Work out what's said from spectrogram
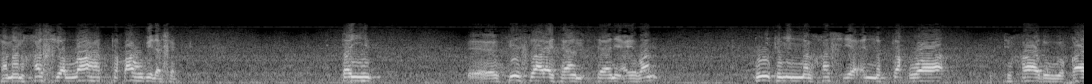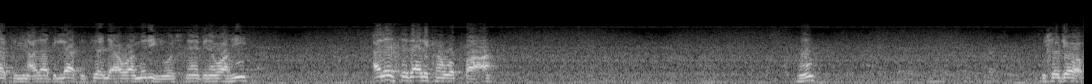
فمن خشي الله اتقاه بلا شك. طيب آه، في سؤال ثاني أيضا. قلتم إن الخشية إن التقوى اتخاذ وقاية من عذاب الله بفعل أوامره واجتناب نواهيه أليس ذلك هو الطاعة؟ ها؟ وش الجواب؟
